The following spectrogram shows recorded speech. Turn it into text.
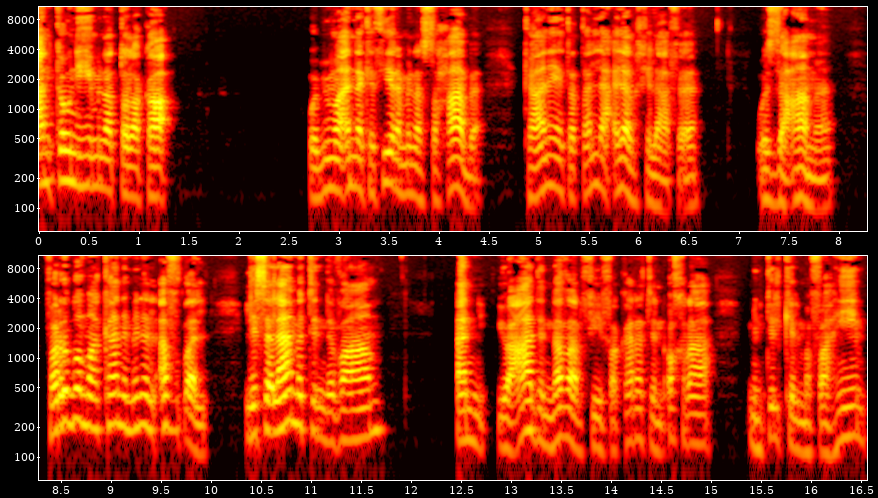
عن كونه من الطلقاء. وبما أن كثيرا من الصحابة كان يتطلع إلى الخلافة والزعامة فربما كان من الأفضل لسلامة النظام أن يعاد النظر في فقرة أخرى من تلك المفاهيم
